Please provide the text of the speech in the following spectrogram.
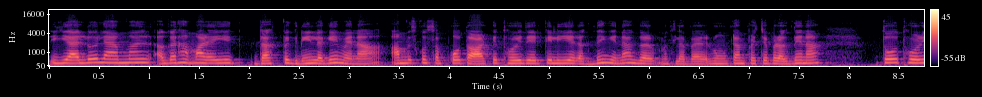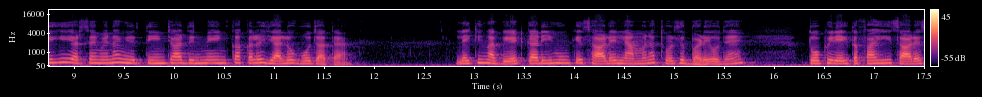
येलो लेमन अगर हमारे ये दरख्त पे ग्रीन लगे हुए ना, हम इसको सबको उतार के थोड़ी देर के लिए रख देंगे ना, अगर मतलब रूम टेम्परेचर पर रख देना तो थोड़ी ही अरसे में ना मेरे तीन चार दिन में इनका कलर येलो हो जाता है। लेकिन मैं वेट कर रही हूँ कि सारे लेमन ना थोड़े से बड़े हो जाएँ। तो फिर एक दफ़ा ही सारे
